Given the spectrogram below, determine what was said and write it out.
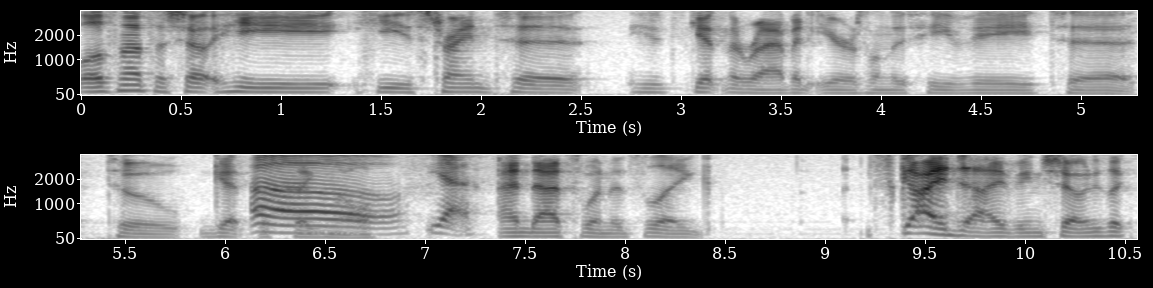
Well, it's not the show. He he's trying to he's getting the rabbit ears on the TV to to get the signal, oh yes, and that's when it's like skydiving show, and he's like,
